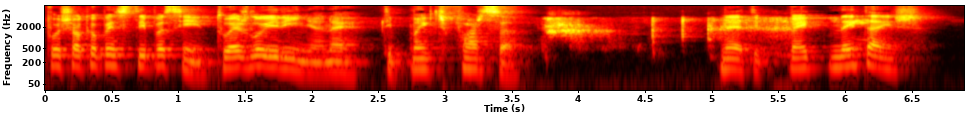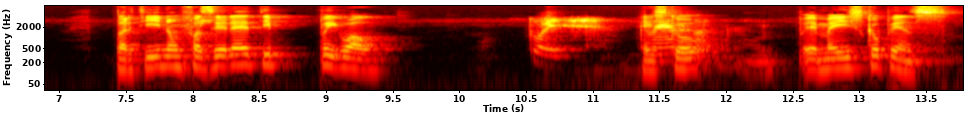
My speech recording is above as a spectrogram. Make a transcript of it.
Pois só que eu penso tipo assim, tu és loirinha, né? Tipo, meio que disfarça. Né? Tipo, meio que nem tens. Para ti não fazer é tipo igual. Pois. É isso que também eu. verdade. É meio isso que eu penso.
